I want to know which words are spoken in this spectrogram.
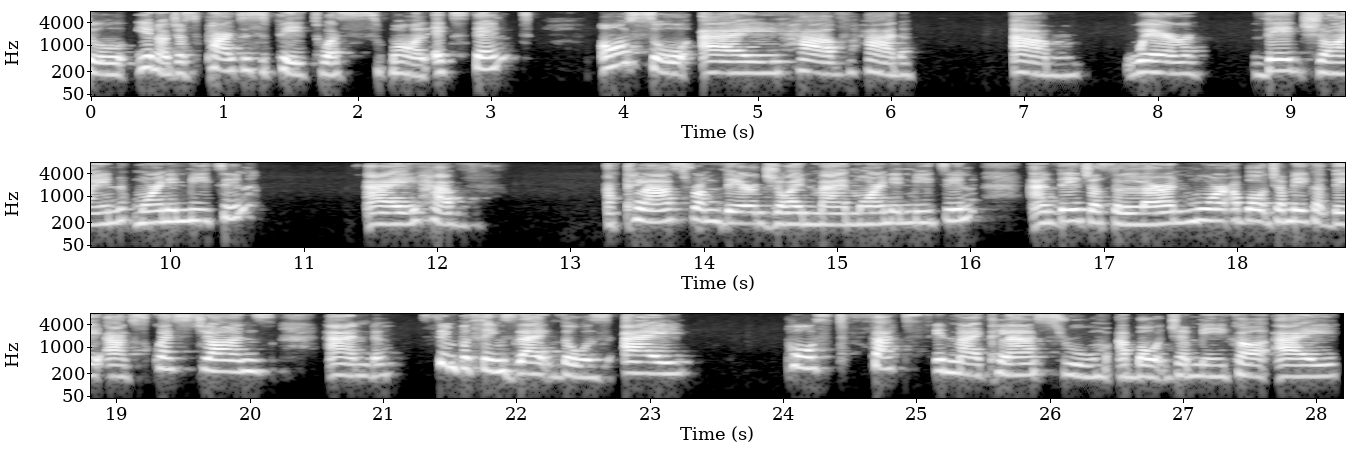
to you know just participate to a small extent. Also, I have had um where they join morning meeting. I have a class from there join my morning meeting and they just learn more about Jamaica. They ask questions and simple things like those. I post facts in my classroom about Jamaica. I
